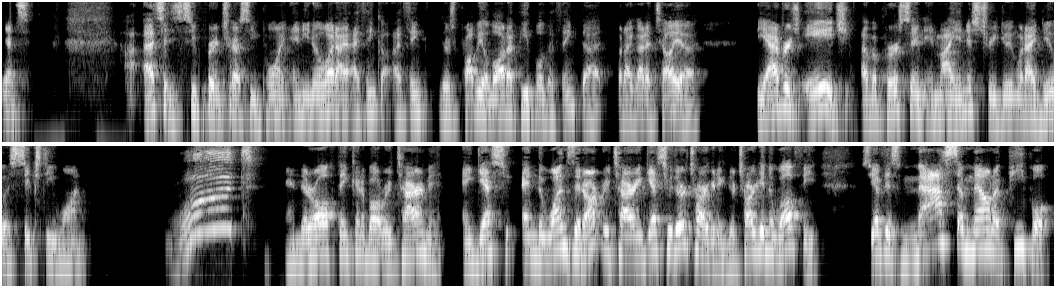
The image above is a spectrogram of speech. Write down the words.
that's that's a super interesting point. And you know what? I, I, think I think there's probably a lot of people that think that, but I got to tell you, the average age of a person in my industry doing what I do is 61. What? And they're all thinking about retirement. And guess and the ones that aren't retiring, guess who they're targeting? They're targeting the wealthy. So you have this mass amount of people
